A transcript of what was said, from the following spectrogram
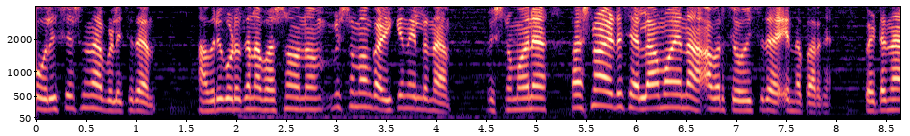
പോലീസ് സ്റ്റേഷനാണ് വിളിച്ചത്. അവർ കൊടുക്കുന്ന ഭക്ഷണമൊന്നും വിഷ്ണുമോൻ കഴിക്കുന്നില്ലെന്ന് വിഷ്ണുമോന് ഭക്ഷണമായിട്ട് ചെല്ലാമോ എന്ന് അവർ ചോദിച്ചത് എന്ന് പറഞ്ഞു. പെട്ടെന്ന്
